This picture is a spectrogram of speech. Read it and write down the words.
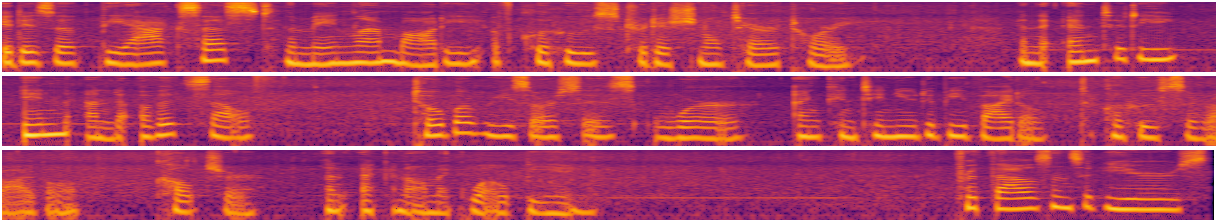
It is at the access to the mainland body of Klahoose traditional territory. An entity in and of itself, Toba resources were and continue to be vital to Klahoose survival, culture, and economic well being. For thousands of years,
